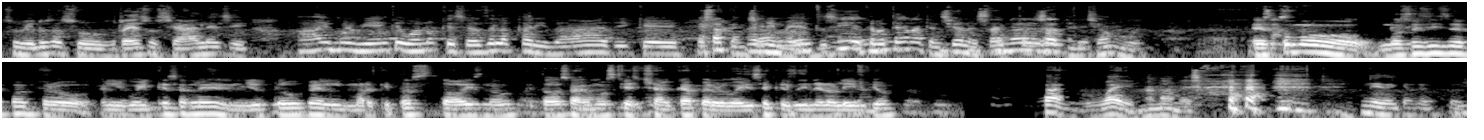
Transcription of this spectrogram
subirlos a sus redes sociales y ay muy bien qué bueno que seas de la caridad y que Esa atención. alimentos, sí, que no tengan atención, No exacto. esa atención, güey. Es como, no sé si sepan, pero el güey que sale en YouTube, el Marquitos Toys, ¿no? Que todos sabemos que es chaca, pero el güey dice que es dinero limpio. Ah, Güey, no mames. Ni de quién sea. pues.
